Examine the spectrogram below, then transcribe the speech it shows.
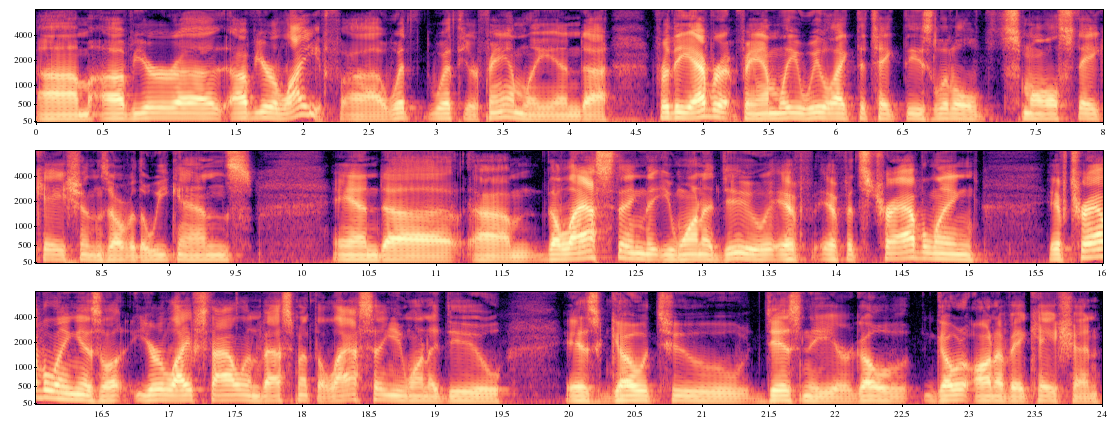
um, of your uh, of your life uh, with with your family. And uh, for the Everett family, we like to take these little small staycations over the weekends. And uh, um, the last thing that you want to do, if if it's traveling, if traveling is your lifestyle investment, the last thing you want to do is go to Disney or go go on a vacation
